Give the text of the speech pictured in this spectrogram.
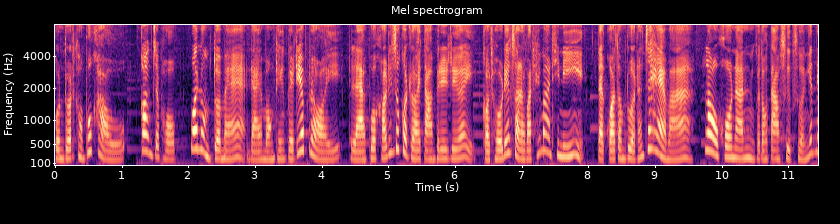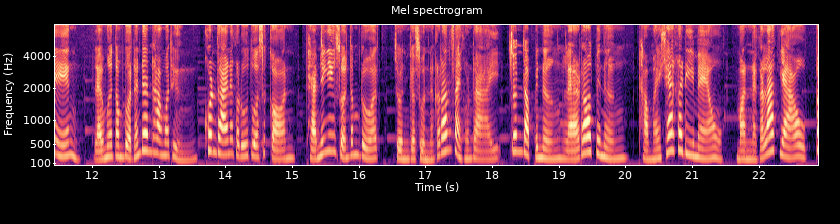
คนรถของพวกเขา ก่อนจะพบว่าหนุ่มตัวแม่ได้มองเทงไปเรียบร้อย และพวกเขาที่สะกดรอยตามไปเรื่อยๆ ก็โทรเรียกสารวัตรให้มาที่นี่ แต่กว่าตำรวจนั้นจะแห่มา เหล่าโคนั้นก็ต้องตามสืบสวนกันเอง แล้วเมื่อตำรวจนั้นเดินทางมาถึง คนร้ายนั้นก็รู้ตัวซะก่อน แถมยังยิงสวนตำรวจ จนกระสุนนั้นก็รั่นใส่คนร้าย จนดับไปหนึ่งและรอดไปหนึ่งทำให้แค่คดีแมว มันน่ะก็ลากยาว ไป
